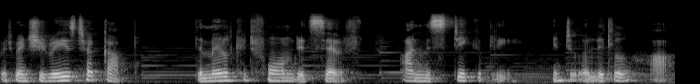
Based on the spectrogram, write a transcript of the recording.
But when she raised her cup, the milk had formed itself unmistakably into a little heart.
